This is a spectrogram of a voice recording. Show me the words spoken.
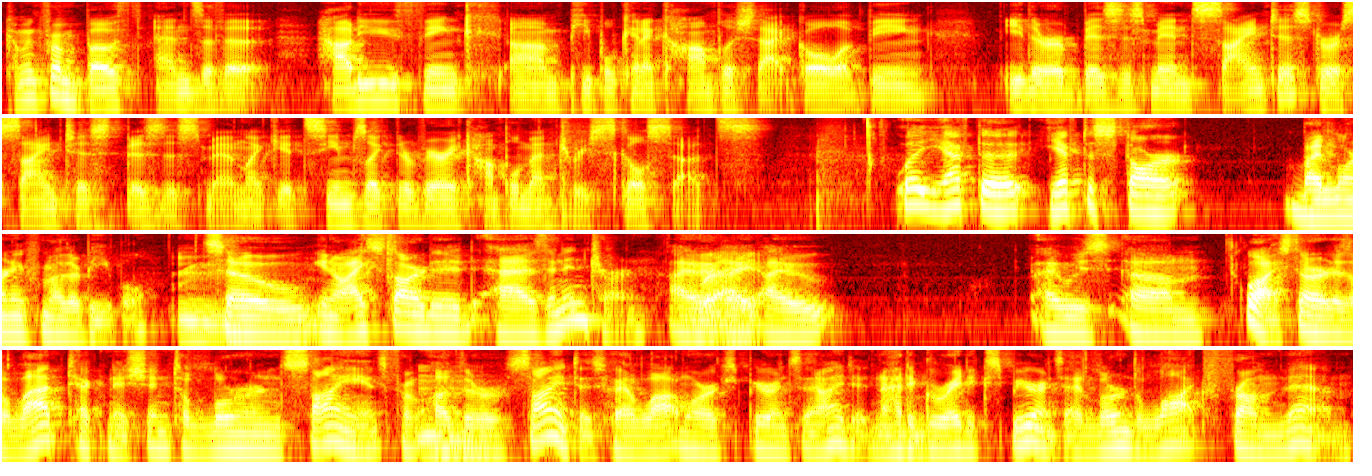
coming from both ends of it, how do you think um, people can accomplish that goal of being either a businessman scientist or a scientist businessman? Like it seems like they're very complementary skill sets. Well, you have to you have to start by learning from other people. So you know, I started as an intern. I Mm. Right. I, I, I was um, well, I started as a lab technician to learn science from other Mm-hmm. scientists who had a lot more experience than I did, and I had a great experience. I learned a lot from them.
